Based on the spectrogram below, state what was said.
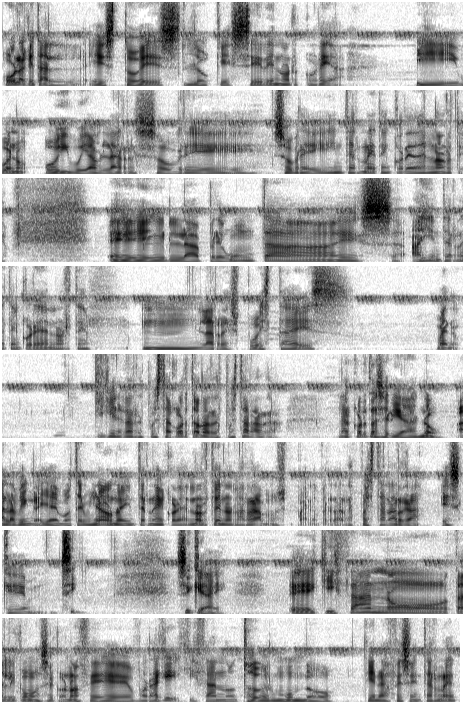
Hola, ¿qué tal? Esto es lo que sé de Norcorea. Y bueno, hoy voy a hablar sobre, sobre Internet en Corea del Norte. Eh, la pregunta es, ¿hay Internet en Corea del Norte? Mm, la respuesta es... Bueno, ¿qué quiere? ¿La respuesta corta o la respuesta larga? La corta sería no, a la venga, ya hemos terminado, no hay internet en Corea del Norte, nos largamos. Bueno, pero la respuesta larga es que sí, sí que hay. Eh, quizá no tal y como se conoce por aquí, quizá no todo el mundo tiene acceso a internet.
